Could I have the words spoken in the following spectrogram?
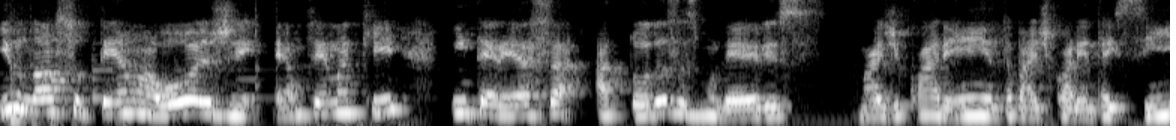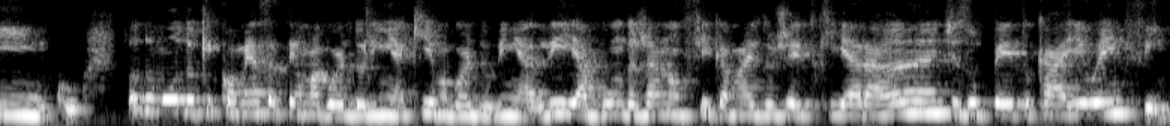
E o nosso tema hoje é um tema que interessa a todas as mulheres mais de 40, mais de 45, todo mundo que começa a ter uma gordurinha aqui, uma gordurinha ali, a bunda já não fica mais do jeito que era antes, o peito caiu, enfim.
